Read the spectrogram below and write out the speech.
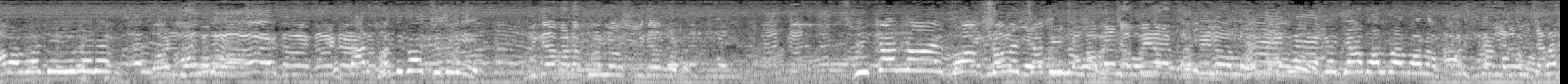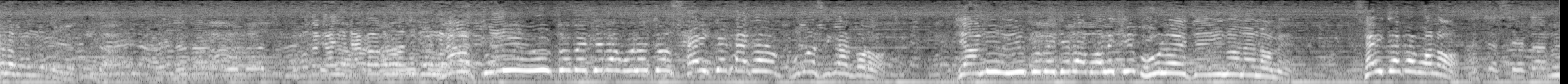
আবার বলছে ইউনিয়নে তার ক্ষতি করছ তুমি স্পিকার নয় বক্স হবে চাবি হ্যাঁ, যা বলব বলো পরিষ্কার। না তুমি ইউটিউবে যেটা বলেছ সেইটাকে ক্ষমা স্বীকার করো যে আমি ইউটিউবে যেটা বলেছি ভুল হয়েছে ইউনিয়নের নামে সেইটাকে বলো। আচ্ছা সেটা আমি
